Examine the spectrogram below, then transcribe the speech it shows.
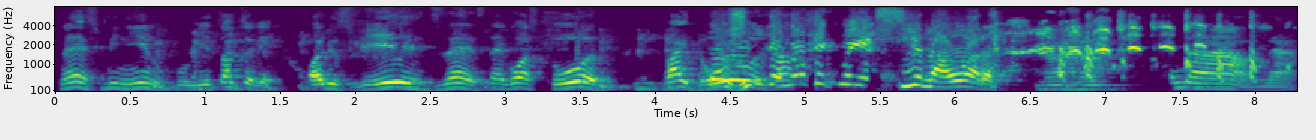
né? Esse menino bonito, olha você. Olhos verdes, né? Esse negócio todo. Vai Eu doido. eu não reconheci na hora. Não, não.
